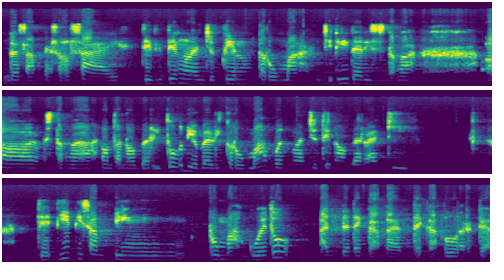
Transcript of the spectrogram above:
nggak sampai selesai. Jadi dia ngelanjutin ke rumah. Jadi dari setengah uh, setengah nonton nobar itu dia balik ke rumah buat ngelanjutin nobar lagi. Jadi di samping rumah gue tuh ada TK kan, TK keluarga.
